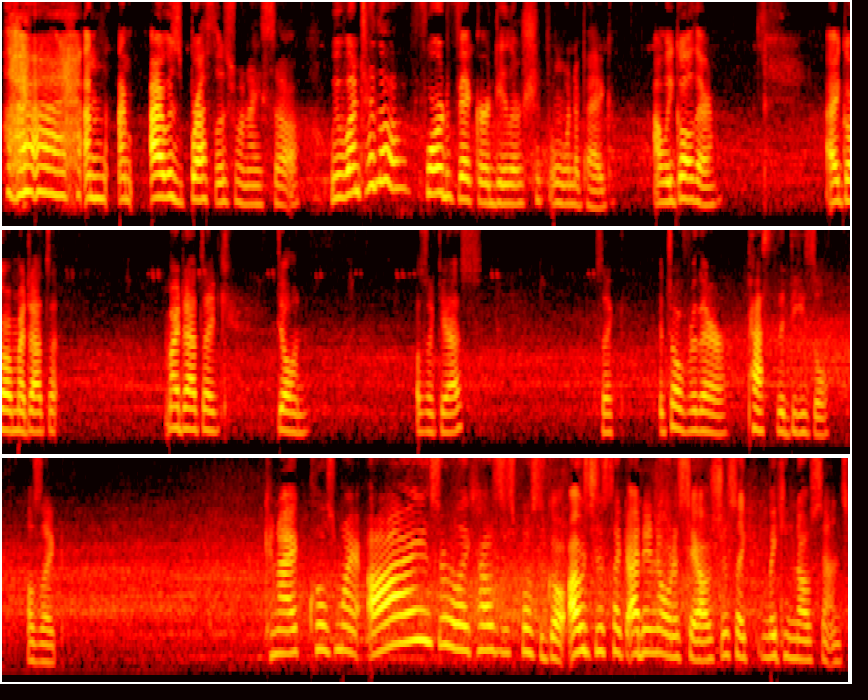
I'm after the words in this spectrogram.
I'm, I'm, I was breathless when I saw. We went to the Ford Vicker dealership in Winnipeg, and we go there. I go, and my dad's like, my dad's like, Dylan. I was like, yes. He's like, it's over there, past the diesel. I was like, can I close my eyes or like how's this supposed to go? I was just like I didn't know what to say. I was just like making no sense.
